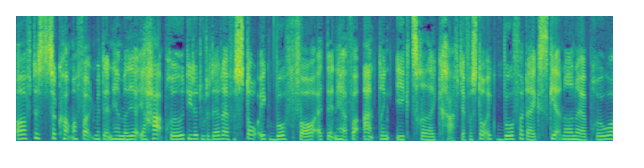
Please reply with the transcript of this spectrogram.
Oftest så kommer folk med den her med, jeg har prøvet dit og du og der, jeg forstår ikke, hvorfor at den her forandring ikke træder i kraft. Jeg forstår ikke, hvorfor der ikke sker noget, når jeg prøver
